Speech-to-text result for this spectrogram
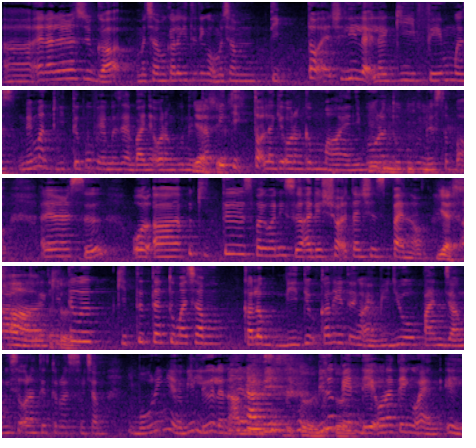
Uh, and Alia rasa juga Macam kalau kita tengok Macam TikTok actually like Lagi famous Memang Twitter pun famous kan Banyak orang guna Yes, Tapi yes. TikTok lagi orang gemar kan Ibu orang tu pun guna Sebab Alia rasa or, uh, apa Kita sebagai manusia Ada short attention span tau yes Ah, betul. kita kita tentu macam kalau video kalau kita tengok eh video panjang mesti orang tu terus macam eh, boringnya bila lah nak Bila habis. habis? Betul, bila betul. pendek orang tengok kan eh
